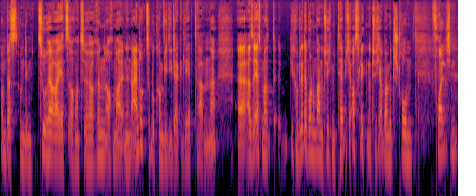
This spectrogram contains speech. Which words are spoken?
um das, um dem Zuhörer jetzt auch mal Zuhörerinnen auch mal einen Eindruck zu bekommen, wie die da gelebt haben. Ne? Äh, Also erstmal, die komplette Wohnung war natürlich mit Teppich ausgelegt, natürlich aber mit stromfreundlichem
